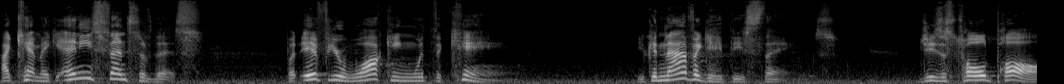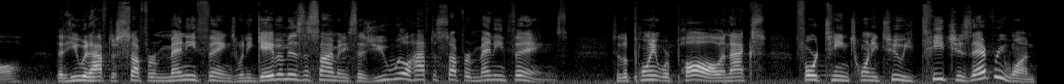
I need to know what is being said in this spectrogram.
I can't make any sense of this. But if you're walking with the King, you can navigate these things. Jesus told Paul that he would have to suffer many things. When he gave him his assignment, he says, You will have to suffer many things to the point where Paul in Acts 14 22, he teaches everyone.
